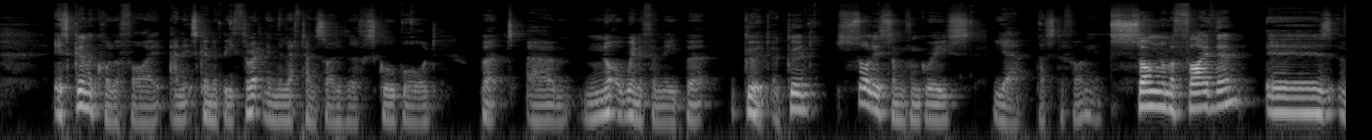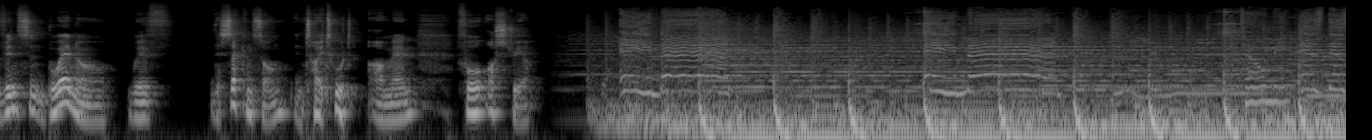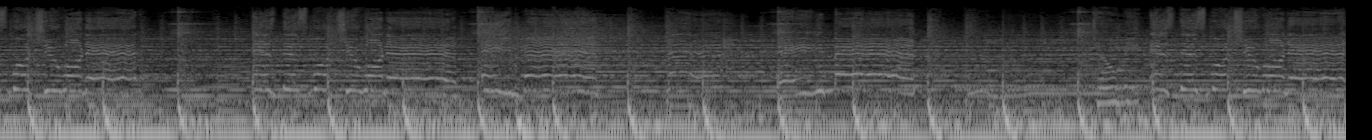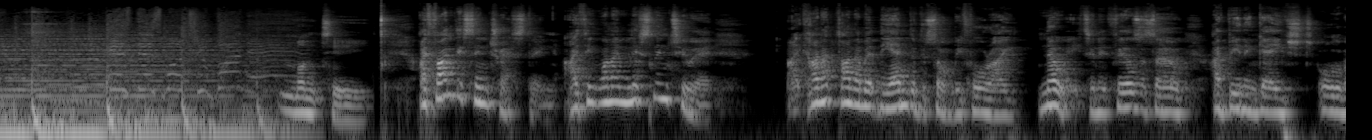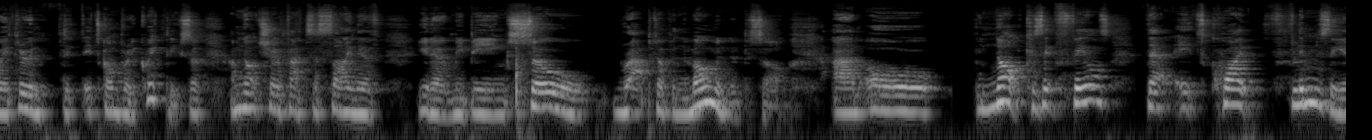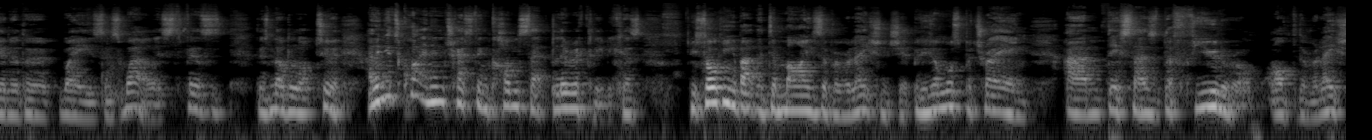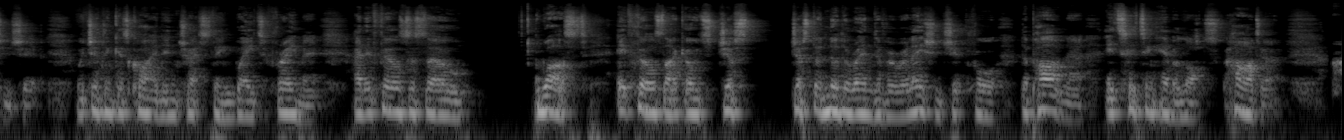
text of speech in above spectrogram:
It's going to qualify and it's going to be threatening the left hand side of the scoreboard, but um, not a winner for me, but good. A good, solid song from Greece. Yeah, that's Stefania. Song number five then is Vincent Bueno with the second song entitled Amen for Austria. Monty. I find this interesting. I think when I'm listening to it, I kind of find I'm at the end of the song before I know it, and it feels as though I've been engaged all the way through, and it- it's gone very quickly. So I'm not sure if that's a sign of you know me being so wrapped up in the moment of the song, um, or not, because it feels that it's quite flimsy in other ways as well. It feels there's not a lot to it. I think it's quite an interesting concept lyrically because he's talking about the demise of a relationship, but he's almost portraying um, this as the funeral of the relationship, which I think is quite an interesting way to frame it. And it feels as though, whilst it feels like oh, it's just just another end of a relationship for the partner, it's hitting him a lot harder.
